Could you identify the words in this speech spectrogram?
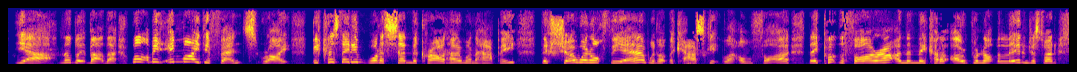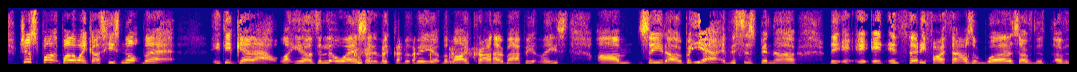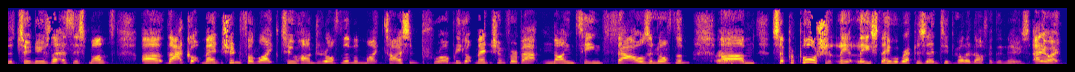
Yeah, a little bit about that. Well, I mean, in my defense, right, because they didn't want to send the crowd home unhappy, the show went off the air with like the casket like on fire. They put the fire out and then they kind of opened up the lid and just went, just by, by the way, guys, he's not there he did get out. Like, you know, it's a little way of seeing the, the, the, uh, the, live crowd hope happy at least. Um, so, you know, but yeah, this has been, uh, in, in 35,000 words over the, over the two newsletters this month, uh, that got mentioned for like 200 of them and Mike Tyson probably got mentioned for about 19,000 of them. Right. Um, so proportionately at least they were represented well enough in the news. Anyway.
